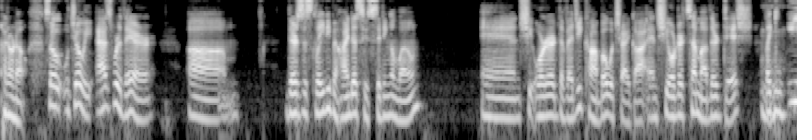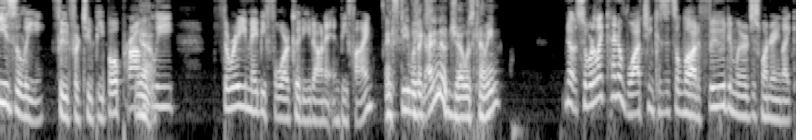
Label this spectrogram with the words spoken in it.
I don't know. So, well, Joey, as we're there, um, there's this lady behind us who's sitting alone, and she ordered the veggie combo, which I got, and she ordered some other dish, like easily food for two people, probably three, maybe four could eat on it and be fine. And Steve was like, I didn't know Joe was coming. No, so we're like kind of watching because it's a lot of food, and we were just wondering, like,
